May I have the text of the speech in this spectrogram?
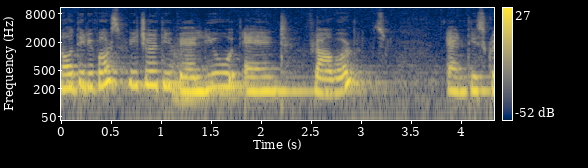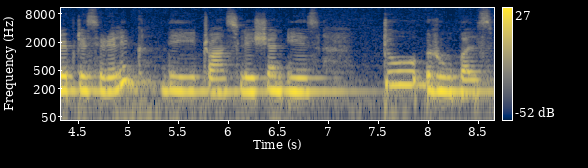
Now the reverse feature the value and flowers and the script is Cyrillic. The translation is 2 rubles.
